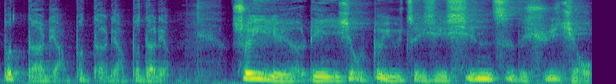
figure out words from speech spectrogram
不得了，不得了，不得了。所以，领袖对于这些薪资的需求，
